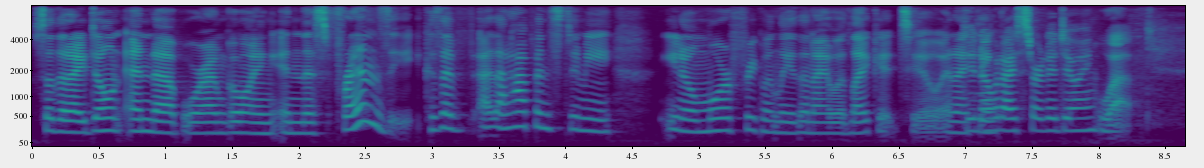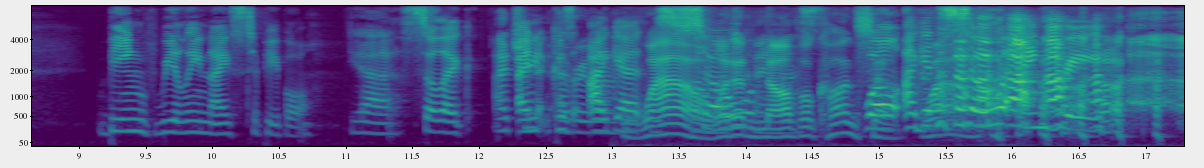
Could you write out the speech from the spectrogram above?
so that I don't end up where I'm going in this frenzy. Because that happens to me, you know, more frequently than I would like it to. And I Do you know what I started doing? What? Being really nice to people. Yeah. So like I treat because I, everyone get Wow, so what a novel concept. Well, I get Wow. so angry.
